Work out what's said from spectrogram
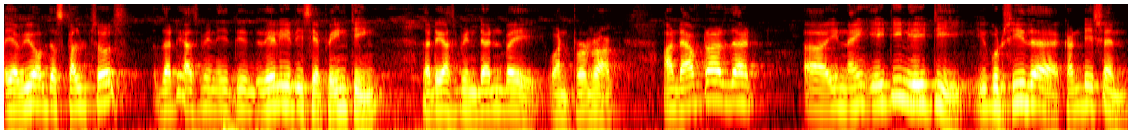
a view of the sculptures that has been, is, really it is a painting that has been done by one product. And after that, uh, in 1880, you could see the condition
